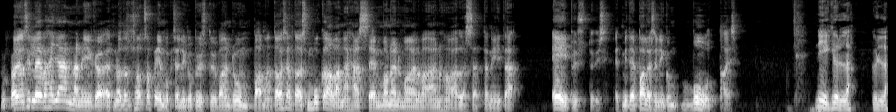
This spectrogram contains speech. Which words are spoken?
Mutta on silleen vähän jännä, niin kuin, että noita so- sopimuksia niin pystyy vain dumppaamaan. Toisaalta olisi mukava nähdä semmoinen maailma NHL, että niitä ei pystyisi. Että miten paljon se niin muuttaisi. Niin kyllä, kyllä.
